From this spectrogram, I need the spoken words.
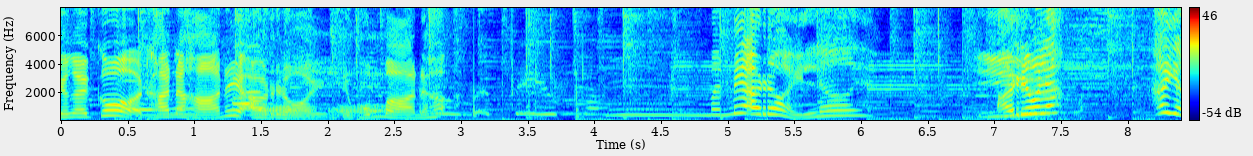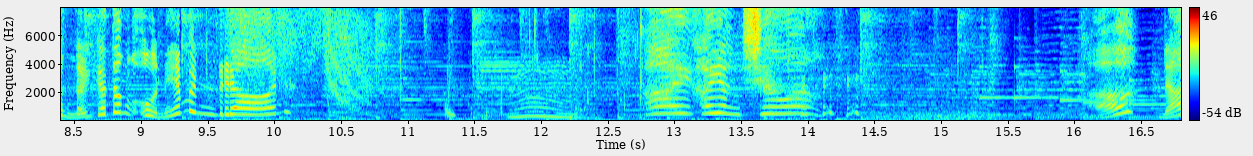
ยังไงก็ทานอาหารให้อร่อย เดี๋ยวผมมานะฮะ มันไม่อร่อยเลย อ๋อรู้ละ ถ้าอย่างนั้นก็ต้องอุ่นให้มันร้อนอืมเฮ้ยเขายังเชื่อฮะน่า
